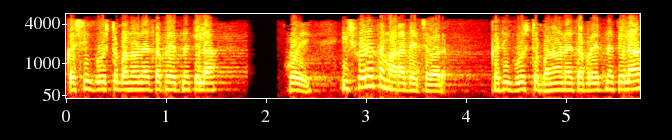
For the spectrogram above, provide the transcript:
कशी गोष्ट बनवण्याचा प्रयत्न केला? होय ईश्वराचा मारा त्याच्यावर. कधी गोष्ट बनवण्याचा प्रयत्न केला?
